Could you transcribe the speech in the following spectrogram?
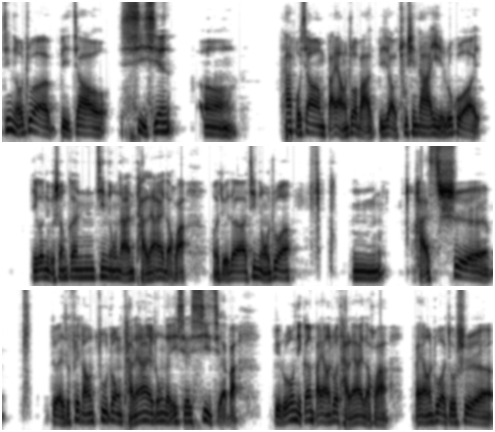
金牛座比较细心，嗯。他不像白羊座吧，比较粗心大意。如果一个女生跟金牛男谈恋爱的话，我觉得金牛座，嗯，还是对，就非常注重谈恋爱中的一些细节吧。比如你跟白羊座谈恋爱的话，白羊座就是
